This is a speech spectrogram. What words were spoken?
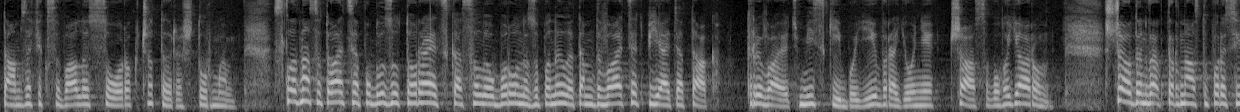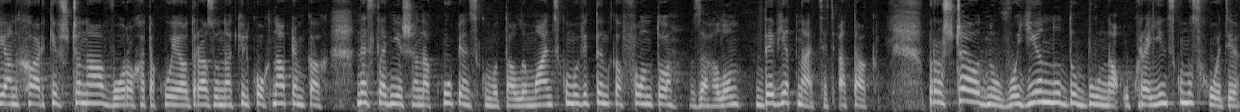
Там зафіксували 44 штурми. Складна ситуація поблизу Торецька. Сили оборони зупинили там 25 атак. Тривають міські бої в районі Часового Яру. Ще один вектор наступу росіян Харківщина. Ворог атакує одразу на кількох напрямках. Найскладніше на Куп'янському та Лиманському відтинках фронту. Загалом 19 атак. Про ще одну воєнну добу на українському сході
